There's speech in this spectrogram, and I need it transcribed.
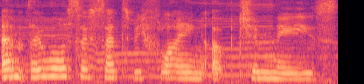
Um, they were also said to be flying up chimneys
